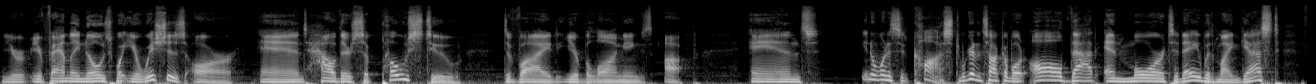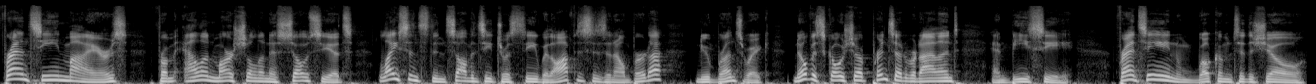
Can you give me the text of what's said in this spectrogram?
your your family knows what your wishes are and how they're supposed to divide your belongings up. And you know, what does it cost? We're going to talk about all that and more today with my guest, Francyne Myers from Allan Marshall and Associates, licensed insolvency trustee with offices in Alberta, New Brunswick, Nova Scotia, Prince Edward Island, and BC. Francyne, welcome to the show.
